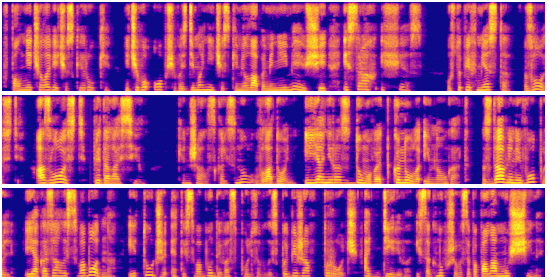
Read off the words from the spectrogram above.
вполне человеческие руки, ничего общего с демоническими лапами не имеющие, и страх исчез, уступив место злости а злость придала сил. Кинжал скользнул в ладонь, и я, не раздумывая, ткнула им наугад. Сдавленный вопль, и я оказалась свободна, и тут же этой свободой воспользовалась, побежав прочь от дерева и согнувшегося пополам мужчины,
